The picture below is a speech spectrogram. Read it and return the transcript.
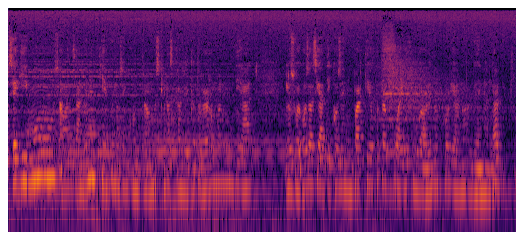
Seguimos avanzando en el tiempo y nos encontramos que las clasificatorias rumbo al mundial, los Juegos Asiáticos en un partido contra Cuba y los jugadores norcoreanos agreden al árbitro,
